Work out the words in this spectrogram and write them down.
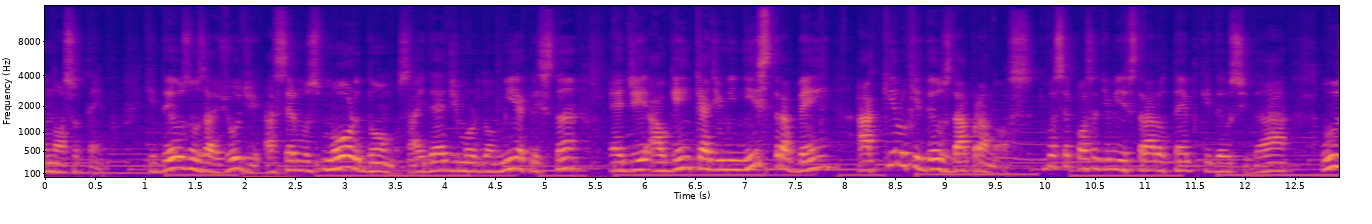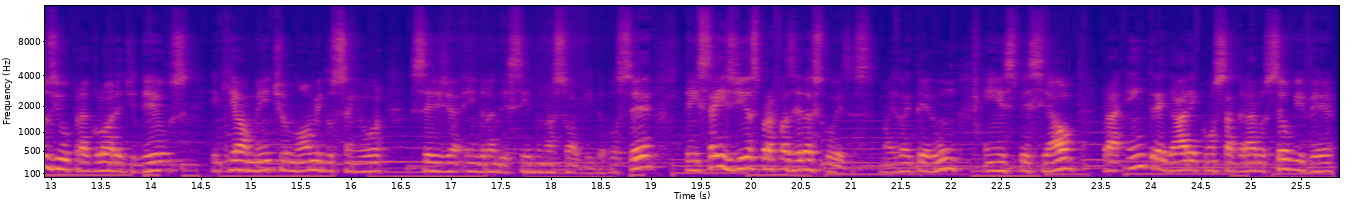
o nosso tempo. Que Deus nos ajude a sermos mordomos. A ideia de mordomia cristã é de alguém que administra bem aquilo que Deus dá para nós. Você possa administrar o tempo que Deus te dá, use-o para a glória de Deus e que realmente o nome do Senhor seja engrandecido na sua vida. Você tem seis dias para fazer as coisas, mas vai ter um em especial para entregar e consagrar o seu viver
